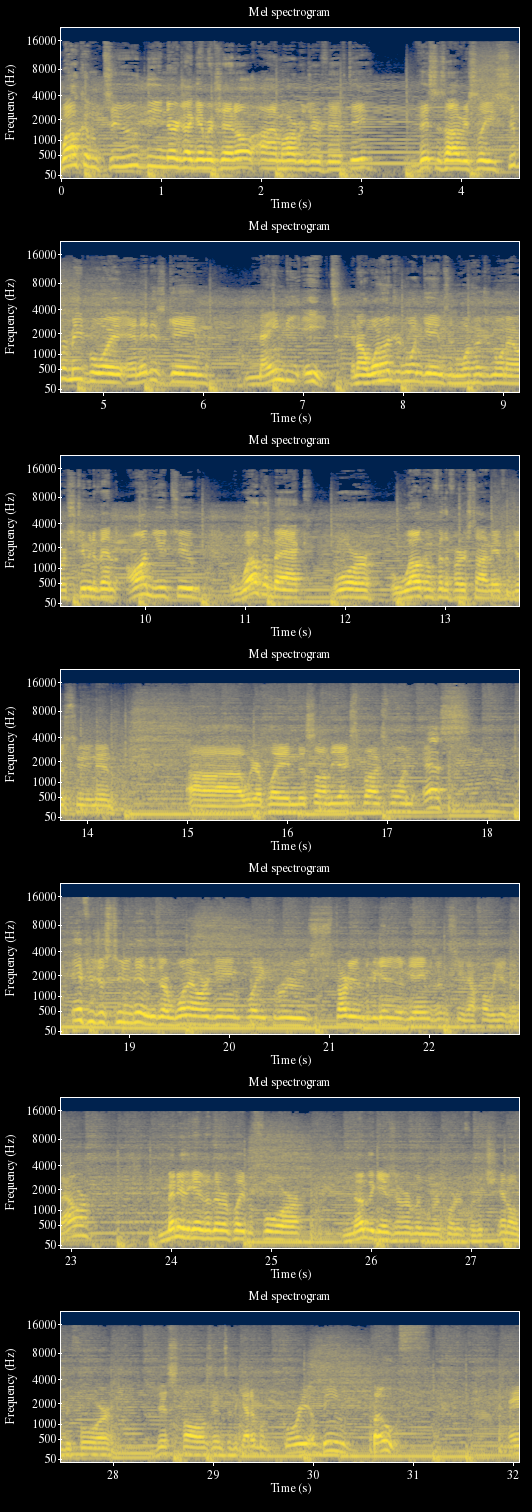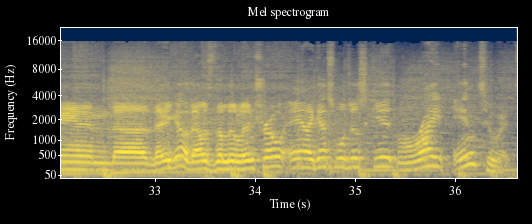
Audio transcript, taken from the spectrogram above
welcome to the NerdJock Gamer channel. I'm Harbinger50. This is obviously Super Meat Boy, and it is game 98 in our 101 games in 101 hours streaming event on YouTube. Welcome back, or welcome for the first time if you're just tuning in. Uh, we are playing this on the Xbox One S. If you're just tuning in, these are one-hour game playthroughs, starting at the beginning of games and seeing how far we get in an hour. Many of the games I've never played before. None of the games have ever been recorded for the channel before. This falls into the category of being both. And uh, there you go. That was the little intro, and I guess we'll just get right into it.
